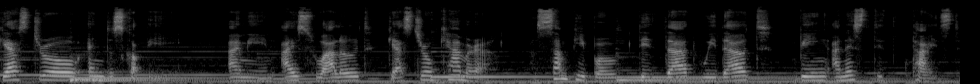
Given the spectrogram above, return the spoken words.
gastroendoscopy. I mean, I swallowed gastro camera. Some people did that without being anesthetized,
